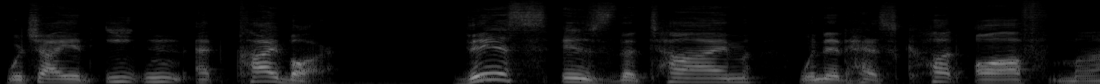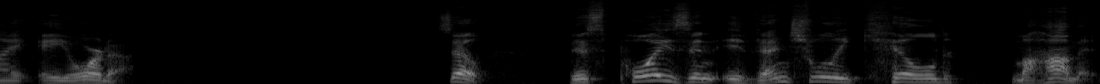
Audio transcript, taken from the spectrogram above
which I had eaten at Khaybar. This is the time when it has cut off my aorta. So, this poison eventually killed Muhammad.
